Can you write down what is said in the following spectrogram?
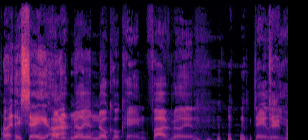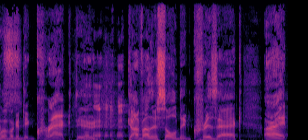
All right, they say uh, Hundred million, no cocaine. Five million daily. Dude, use. motherfucker did crack, dude. Godfather's Soul did Krizak. All right.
